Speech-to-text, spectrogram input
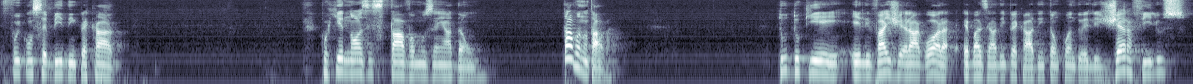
fui concebido em pecado? Porque nós estávamos em Adão. Estava ou não estava? Tudo que ele vai gerar agora é baseado em pecado. Então, quando ele gera filhos,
